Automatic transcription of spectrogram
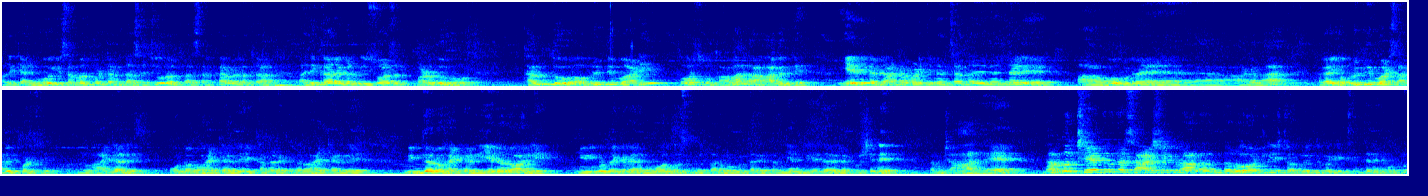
ಅದಕ್ಕೆ ಅಲ್ಲಿ ಹೋಗಿ ಸಂಬಂಧಪಟ್ಟಂಥ ಸಚಿವರ ಹತ್ರ, ಸರ್ಕಾರದ ಹತ್ರ ಅಧಿಕಾರಿಗಳನ್ನ ವಿಶ್ವಾಸ ಪಡೆದು ತಂದು ಅಭಿವೃದ್ಧಿ ಮಾಡಿ ತೋರಿಸ್ಬೇಕು. ಆವಾಗ ಆಗುತ್ತೆ. ಏನಿಲ್ಲ, ಟಾಟಾ ಮಾಡ್ಕಿ ನಾನು ಚಂದ ಇದೀನಿ ಅಂತೇಳಿ ಹೋಗ್ಬಿಟ್ರೆ ಆಗಲ್ಲ. ಹಾಗಾಗಿ ಅಭಿವೃದ್ಧಿ ಮಾಡಿ ಸಾಬೀತುಪಡಿಸಿ ನೀವು ಹಾಕ್ಯಾಡ್ರಿ ಫೋಟೋನು ಹಾಕ್ಯಾಡ್ರಿ ಕನ್ನಡ ಕನ್ನಡ ಹಾಕ್ಯಾಡ್ರಿ ವಿದ್ಯಾರು ಹಾಕ್ಯಾಡ್ರಿ ಏನಾರು ಆಗಲಿ, ನೀವು ಇನ್ನೂ ಬೇಕಾದ್ರೆ ಮೂವತ್ತು ವರ್ಷದ ಬರ್ತಾರೆ ಹೋಗುತ್ತಾರೆ. ನಮ್ಗೇನು ಬೇಜಾರಿಲ್ಲ, ಖುಷಿನೇ. ನಮ್ಗೆ ಆದರೆ ನಮ್ಮ ಕ್ಷೇತ್ರದ ಶಾಸಕರಾದಂಥವ್ರು ಅಟ್ಲೀಸ್ಟ್ ಅಭಿವೃದ್ಧಿ ಬಗ್ಗೆ ಚಿಂತನೆ ಕೊಟ್ಟು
